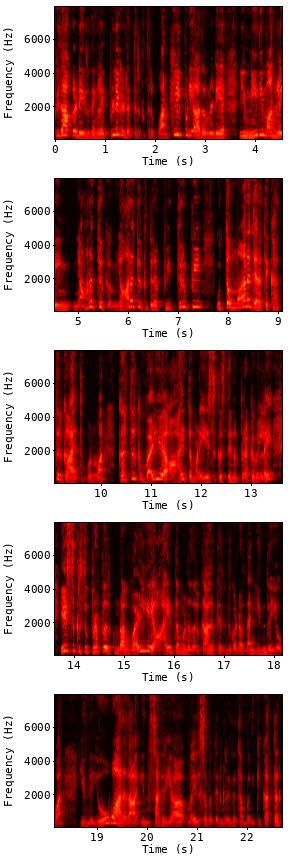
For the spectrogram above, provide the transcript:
பிதாக்களுடைய இருதயங்களை பிள்ளைகளிடத்திற்கு திருப்புவான். கீழ்ப்படியாதவர்களுடைய இம் நீதிமான்களையும் ஞானத்திற்கு ஞானத்திற்கு திருப்பி திருப்பி உத்தமமான ஜனத்தை கர்த்தருக்கு ஆயத்தம் பண்ணுவான். கர்த்தருக்கு வழியை ஆயத்தம் பண்ண இயேசு கிறிஸ்து இன்னும் பிறக்கவில்லை. இயேசு கிறிஸ்து பிறப்பதற்கு உண்டாக வழியை ஆயத்தம் பண்ணுவதற்காக தெரிந்து கொண்டவர் தான் இந்த யோவான். இந்த யோவானை தான் இந்த சகரியா எலிசபெத் என்கிற இந்த தம்பதிக்கு கர்த்தர்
